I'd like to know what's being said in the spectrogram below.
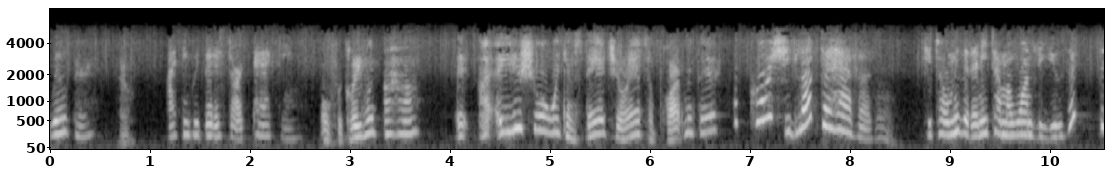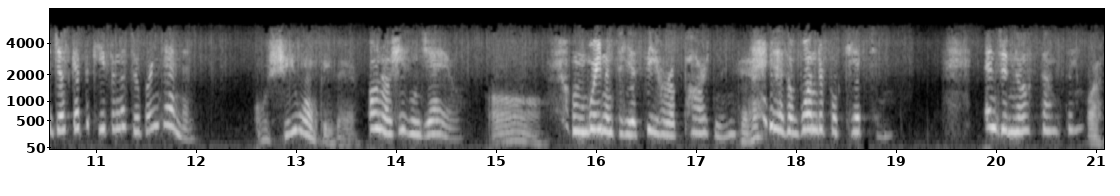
Wilbur, Yeah? I think we'd better start packing. Oh, for Cleveland? Uh huh. Uh, are you sure we can stay at your aunt's apartment there? Of course, she'd love to have us. Oh. She told me that any time I wanted to use it, to just get the key from the superintendent. Oh, she won't be there. Oh, no, she's in jail. Oh. Oh, Wait until you see her apartment. Yeah? It has a wonderful kitchen. And you know something? What?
